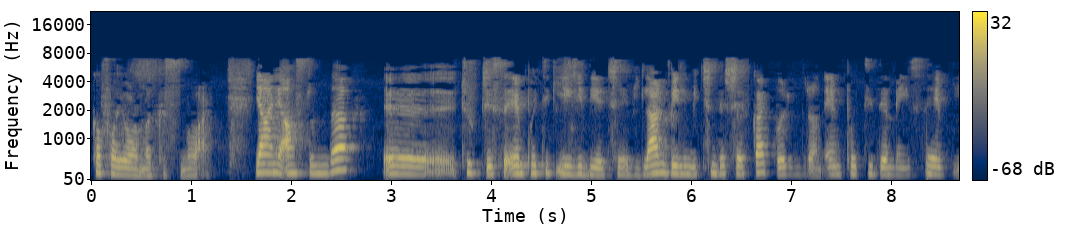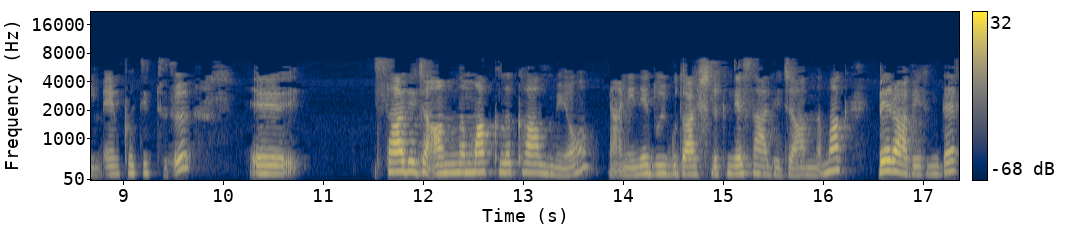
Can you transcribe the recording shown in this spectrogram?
kafa yorma kısmı var. Yani aslında e, Türkçesi empatik ilgi diye çevrilen, benim içinde şefkat barındıran empati demeyi sevdiğim empati türü e, sadece anlamakla kalmıyor. Yani ne duygudaşlık ne sadece anlamak. Beraberinde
